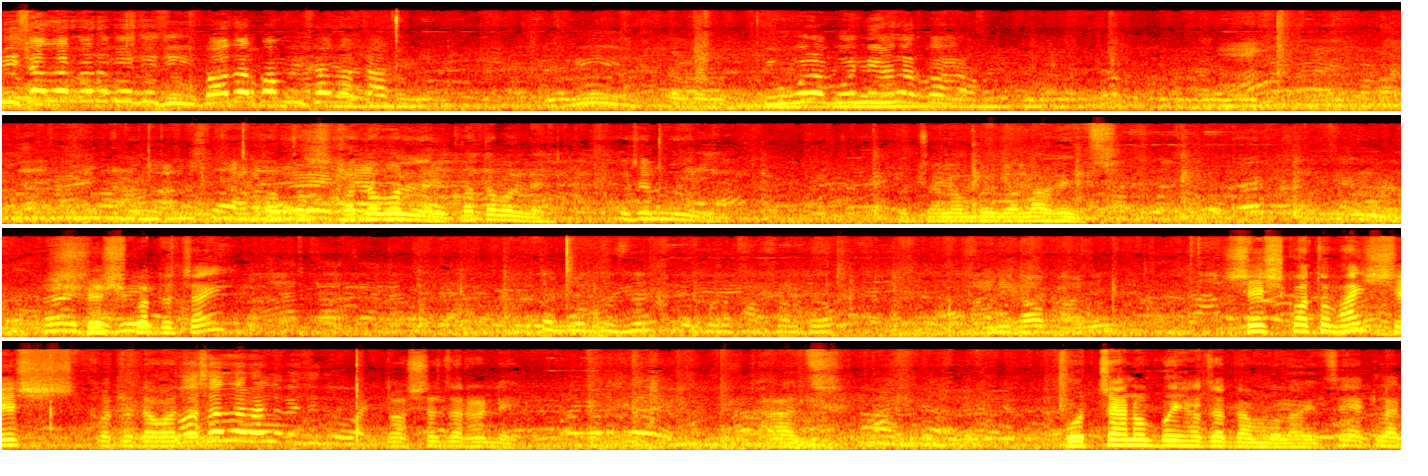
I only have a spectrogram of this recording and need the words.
বিশ হাজার করে বেচেছি, বাজার কম বিশ হাজার উপরে হাজার কত কত বললেন? কত বললেন? পঁচানব্বই বলা হয়েছে। শেষ কত চাই? শেষ কত ভাই? শেষ কত দেওয়া দশ হাজার হলে বেচে দশ হাজার হলে। আচ্ছা। পঁচানব্বই হাজার দাম বলা হয়েছে এক লাখ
